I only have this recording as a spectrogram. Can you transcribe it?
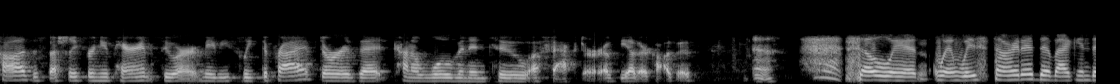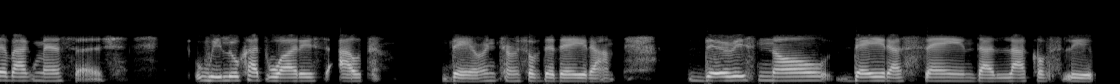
cause, especially for new parents who are maybe sleep deprived, or is it kind of woven into a factor of the other causes? Uh, so when when we started the Bag in the Back message, we look at what is out there in terms of the data. There is no data saying that lack of sleep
